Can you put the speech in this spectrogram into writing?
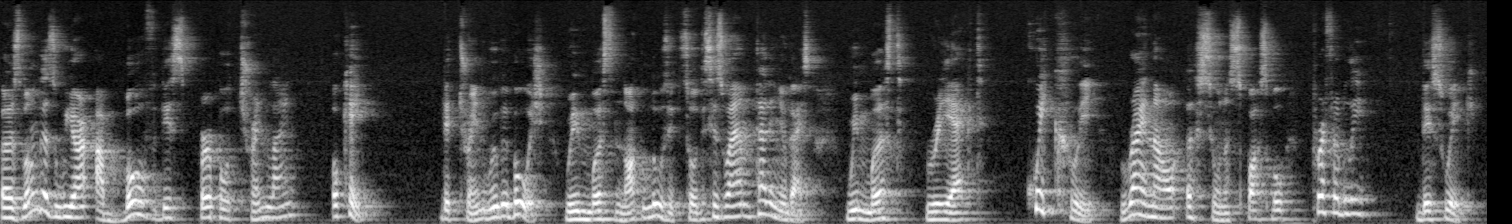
As long as we are above this purple trend line, okay, the trend will be bullish. We must not lose it. So this is why I'm telling you guys, we must react quickly right now as soon as possible, preferably this week.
